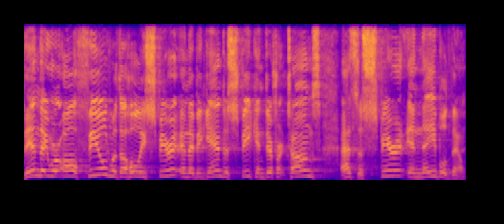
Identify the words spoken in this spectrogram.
Then they were all filled with the Holy Spirit and they began to speak in different tongues as the Spirit enabled them.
